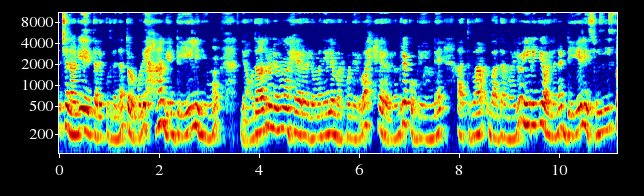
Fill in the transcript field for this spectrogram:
ಚೆನ್ನಾಗಿ ತಲೆ ಕೂದಲನ್ನು ತೊಳ್ಕೊಳ್ಳಿ. ಹಾಗೆ ಡೈಲಿ ನೀವು ಯಾವುದಾದ್ರೂ ನೀವು ಹೇರ್ ಆಯಿಲು ಮನೆಯಲ್ಲೇ ಮಾಡ್ಕೊಂಡಿರುವ ಹೇರ್ ಆಯಿಲ್ ಅಂದರೆ ಕೊಬ್ಬರಿ ಎಣ್ಣೆ ಅಥವಾ ಬಾದಾಮ್ ಆಯಿಲು ಈ ರೀತಿ ಆಯಿಲನ್ನು ಡೈಲಿ ಸ್ವಲ್ಪ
